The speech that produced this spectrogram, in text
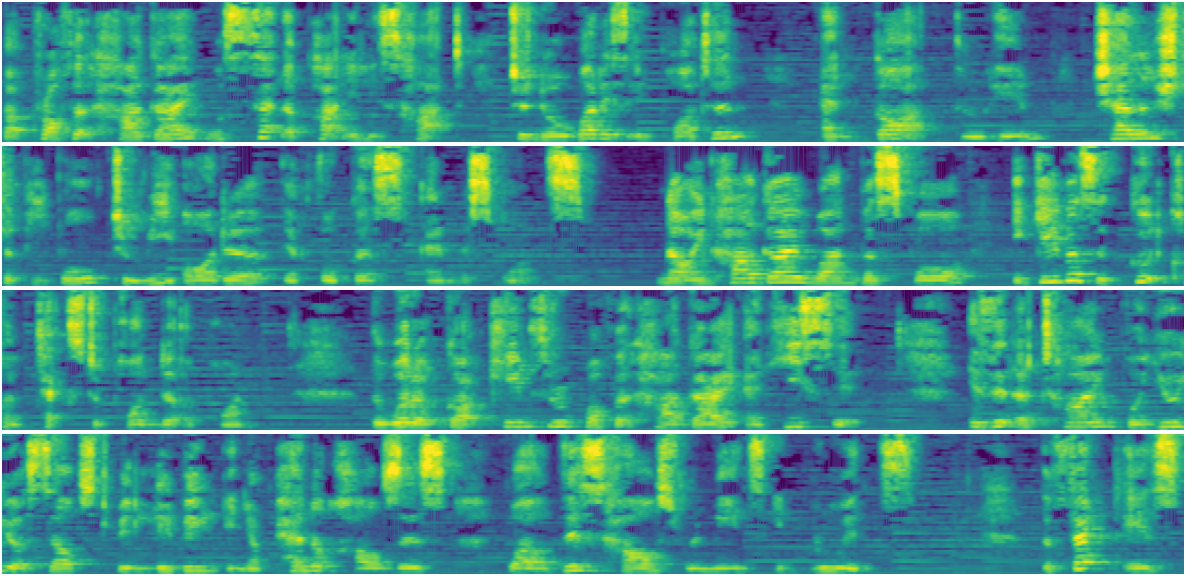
But Prophet Haggai was set apart in his heart to know what is important, and God, through him, challenged the people to reorder their focus and response. Now, in Haggai 1 verse 4, it gave us a good context to ponder upon. The word of God came through Prophet Haggai, and he said, is it a time for you yourselves to be living in your paneled houses while this house remains in ruins? The fact is,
